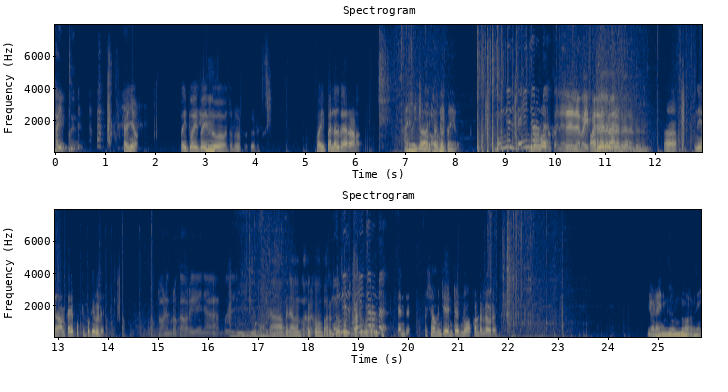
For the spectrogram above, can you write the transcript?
വൈപ്പ്. Wipe wipe wipe. കേട്ടോ, മുകളിലുണ്ട്, അല്ല. ബസ്സിന്റെ വേറെ തോന്നുന്നു ആ പൊക്കി പൊക്കി വിട്. മേളിലോട്ട് പോയി. അത് എന്റെ എന്റെ നോക്ക് ഒന്ന് ചെയ്യണം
